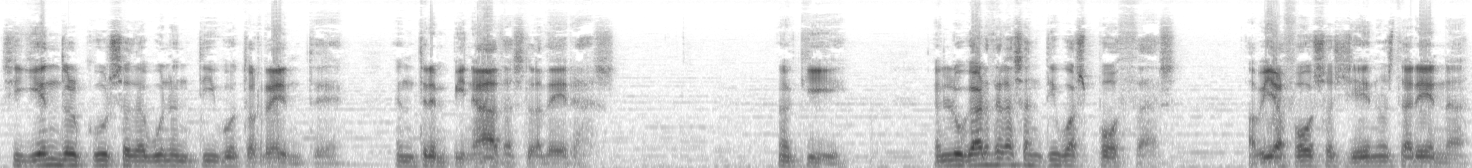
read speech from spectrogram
siguiendo el curso de algún antiguo torrente, entre empinadas laderas. Aquí, en lugar de las antiguas pozas, había fosos llenos de arena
